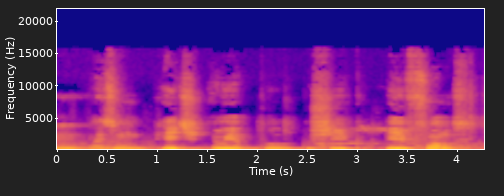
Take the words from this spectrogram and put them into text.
Hum, mais um hit, eu ia pro, pro Chico. E fomos.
